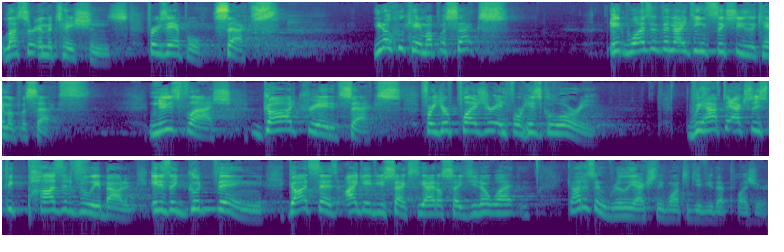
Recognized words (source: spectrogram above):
lesser imitations. For example, sex. You know who came up with sex? It wasn't the 1960s that came up with sex. Newsflash God created sex for your pleasure and for his glory. We have to actually speak positively about it. It is a good thing. God says, I gave you sex. The idol says, you know what? God doesn't really actually want to give you that pleasure.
